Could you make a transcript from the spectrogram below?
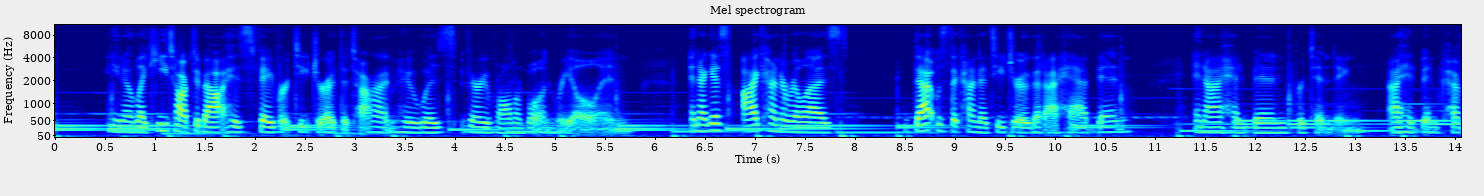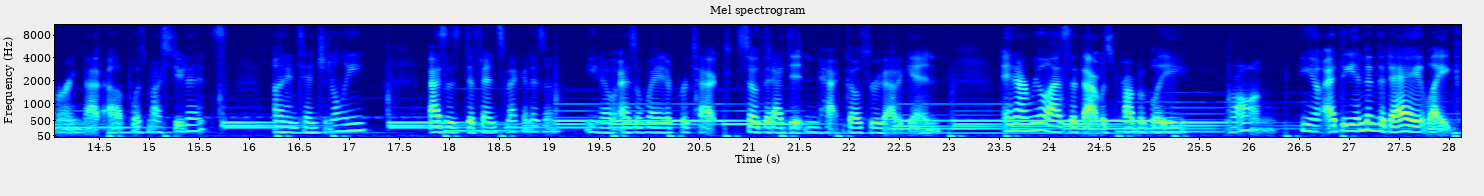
you know, like he talked about his favorite teacher at the time who was very vulnerable and real. And, and I guess I kind of realized that was the kind of teacher that I had been and I had been pretending. I had been covering that up with my students unintentionally as a defense mechanism, you know, as a way to protect so that I didn't ha- go through that again. And I realized that that was probably wrong. You know, at the end of the day, like,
